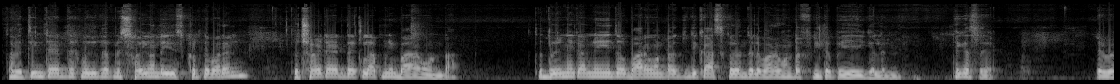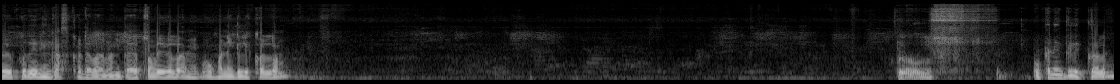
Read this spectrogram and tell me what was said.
তাহলে তিনটা অ্যাড দেখলে যদি আপনি ছয় ঘণ্টা ইউজ করতে পারেন, তো ছয়টা অ্যাড দেখলে আপনি বারো ঘণ্টা। তো দৈনিক আপনি তো বারো ঘণ্টা যদি কাজ করেন তাহলে বারো ঘণ্টা ফ্রিতে পেয়েই গেলেন ঠিক আছে? এভাবে প্রতিদিন কাজ করতে পারবেন। তো এখন গেলো আমি ওখানে ক্লিক করলাম। ওখানে ক্লিক করলাম।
